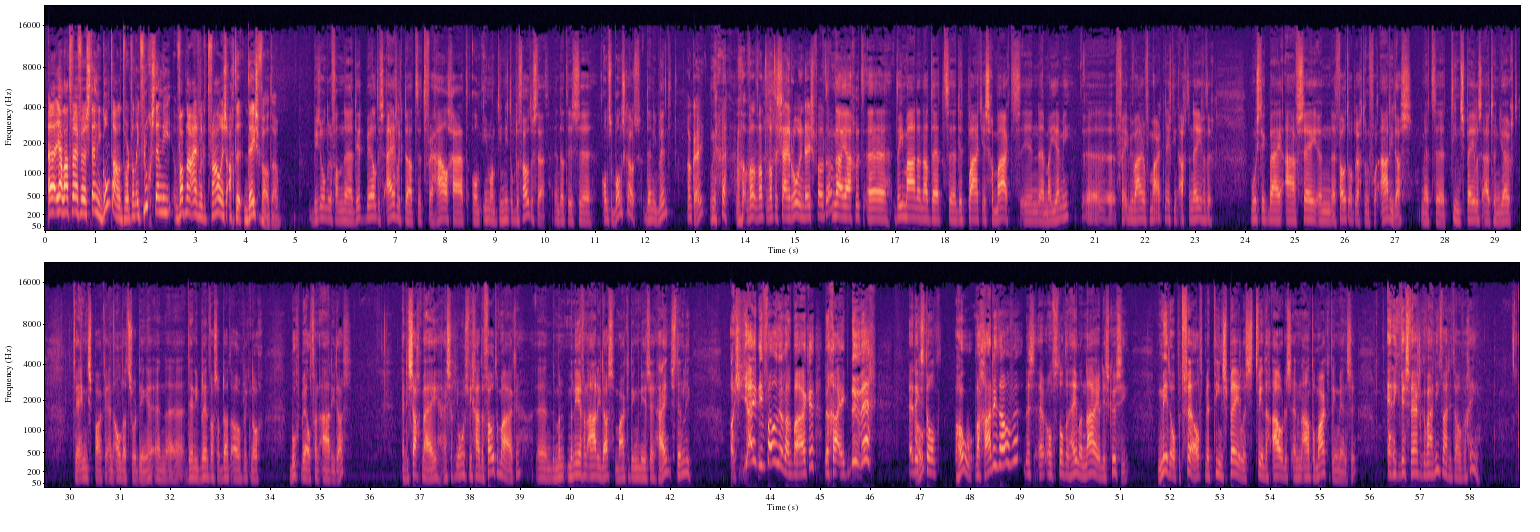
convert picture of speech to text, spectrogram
Eh, ja, laten we even Stanley Gont aan het woord. Want ik vroeg Stanley wat nou eigenlijk het verhaal is achter deze foto. Het bijzondere van eh, dit beeld is eigenlijk dat het verhaal gaat om iemand die niet op de foto staat. En dat is eh, onze bondscoach, Danny Blind. Oké. wat, wat, wat is zijn rol in deze foto? Nou ja, goed. eh, drie maanden nadat eh, dit plaatje is gemaakt in eh, Miami, eh, februari of maart 1998, moest ik bij AFC een fotoopdracht doen voor Adidas. Met eh, tien spelers uit hun jeugd, trainingspakken en al dat soort dingen. En eh, Danny Blind was op dat ogenblik nog boegbeeld van Adidas. En die zag mij. Hij zegt, jongens, wie gaat de foto maken? En de men- meneer van Adidas, marketing meneer, zei, hij, Stanley. Als jij die foto gaat maken, dan ga ik nu weg. En ik Oh. stond, ho, waar gaat dit over? Dus er ontstond een hele nare discussie. Midden op het veld met tien spelers, twintig ouders en een aantal marketingmensen. En ik wist werkelijk waar niet waar dit over ging.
